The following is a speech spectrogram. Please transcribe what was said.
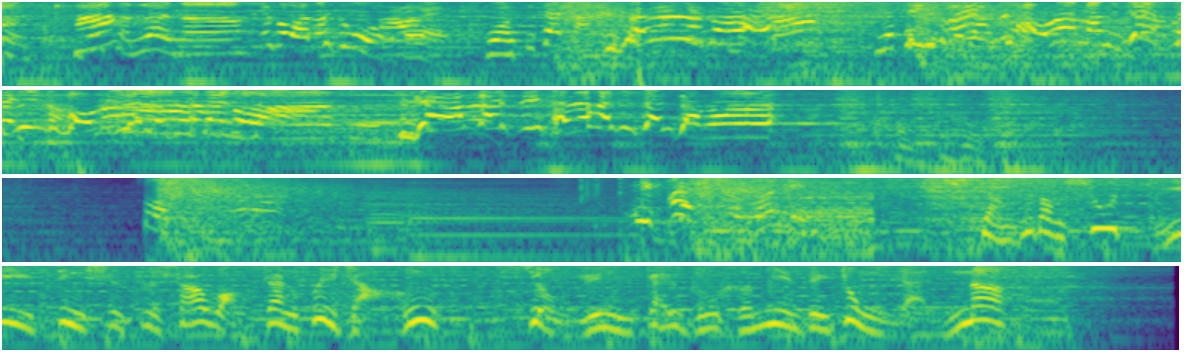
啊？承认呢？那个玩的是我，对，我是在哪里？你承认了吗？啊？你凭什么这样子否认吗？你这样不是一个否认吗？站长啊！你看他自己承认他是站长啊。做什么啦？你爱什么你？想不到舒淇竟是自杀网站会长，秀云该如何面对众人呢？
